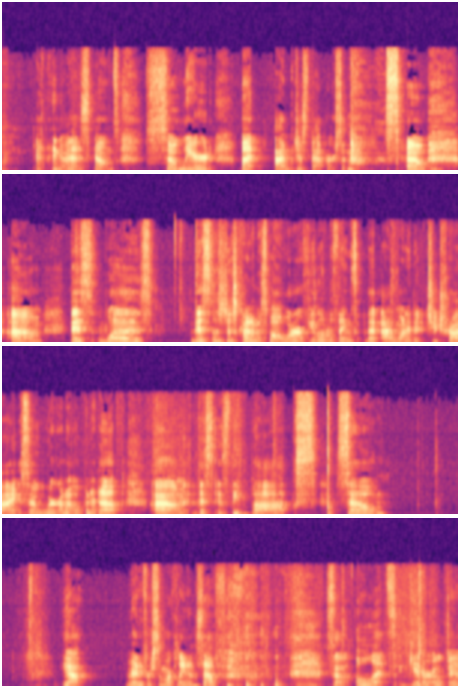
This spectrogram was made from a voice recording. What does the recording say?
and I know that sounds so weird, but I'm just that person. so um, this was this is just kind of a small order, a few little things that I wanted to try. So we're going to open it up. Um, this is the box. So yeah, ready for some more cleaning stuff? so let's get her open.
